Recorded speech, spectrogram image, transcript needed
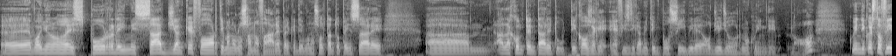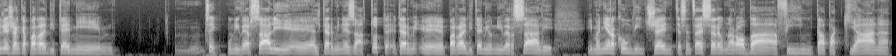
eh, vogliono esporre dei messaggi anche forti, ma non lo sanno fare perché devono soltanto pensare uh, ad accontentare tutti, cosa che è fisicamente impossibile oggigiorno, quindi no. Quindi questo film riesce anche a parlare di temi mm, sì, universali è il termine esatto, termi, eh, parlare di temi universali in maniera convincente, senza essere una roba finta, pacchiana,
